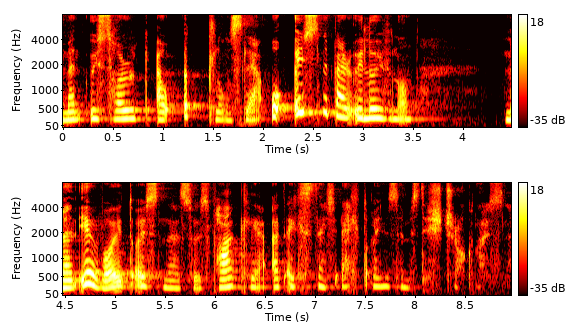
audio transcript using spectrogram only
men i sorg av øtlånsle, og øsne bare i løyvnån. Men jeg vet øsne så er faglig at jeg synes ikke helt som er styrst råk øsne.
